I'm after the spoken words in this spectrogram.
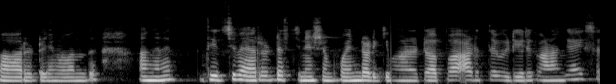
കാർ കേട്ടോ ഞങ്ങൾ വന്നത്. അങ്ങനെ തിരിച്ച് വേറൊരു ഡെസ്റ്റിനേഷൻ പോയിന്റ് അടിക്കുവാണ് കേട്ടോ അപ്പോൾ അടുത്ത വീഡിയോയിൽ കാണാം ഗൈസ്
